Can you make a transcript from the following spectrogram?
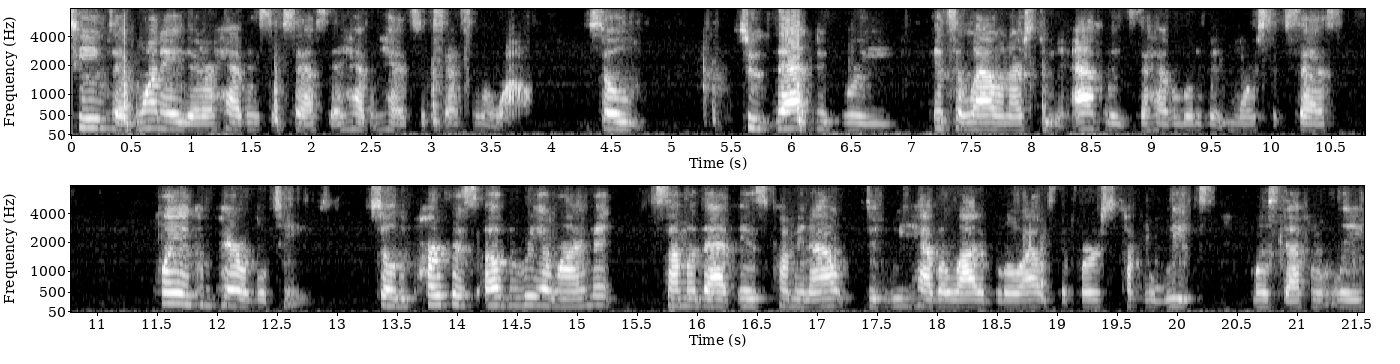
teams at 1A that are having success that haven't had success in a while. So to that degree, it's allowing our student athletes to have a little bit more success playing comparable teams. So the purpose of the realignment, some of that is coming out. Did we have a lot of blowouts the first couple of weeks? Most definitely.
